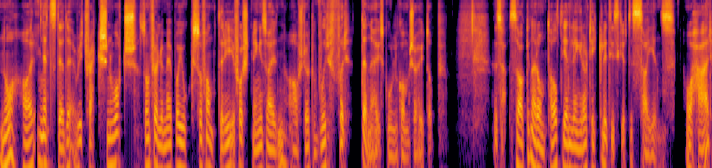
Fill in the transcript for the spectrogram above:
Nå har nettstedet Retraction Watch, som følger med på juks og fanteri i forskningens verden, avslørt hvorfor denne høyskolen kommer så høyt opp. Saken er omtalt i en lengre artikkel i tidsskriftet Science, og her,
